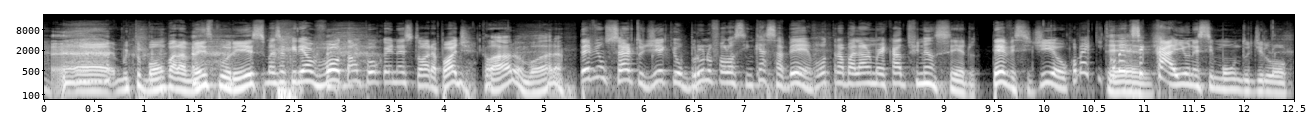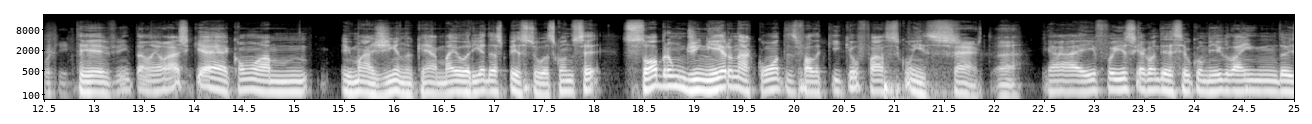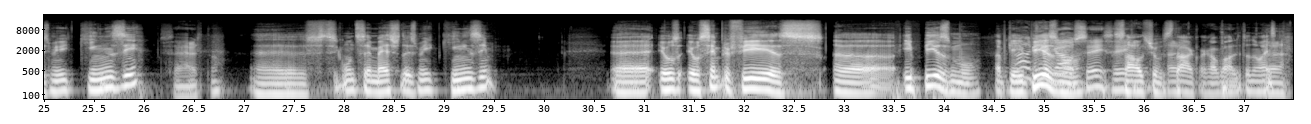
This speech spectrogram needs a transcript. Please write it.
É, muito bom, parabéns por isso. Mas eu queria voltar um pouco aí na história, pode? Claro, bora. Teve um certo dia que o Bruno falou assim: quer saber? Vou trabalhar no mercado financeiro. Teve esse dia? Ou como é que, como é que você caiu nesse mundo de louco aqui? Teve. Então, eu acho que é como a, eu imagino que é a maioria das pessoas. Quando você sobra um dinheiro na conta, você fala: o que, que eu faço com isso? Certo, é. E aí foi isso que aconteceu comigo lá em 2015, Certo. eh, segundo semestre de 2015. Eh, eu, eu sempre fiz ah, hipismo, sabe o que é Ah, hipismo? legal, sei, sei. Salto de obstáculo, a cavalo e tudo mais. É.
